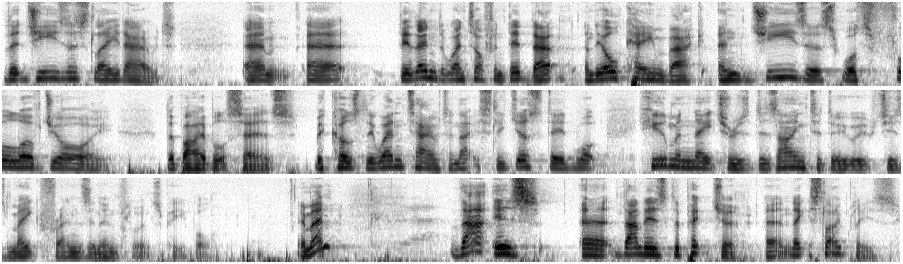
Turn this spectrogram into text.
that Jesus laid out. Um, uh, they then went off and did that, and they all came back, and Jesus was full of joy, the Bible says, because they went out and actually just did what human nature is designed to do, which is make friends and influence people. Amen? that is, uh, that is the picture. Uh, next slide, please.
